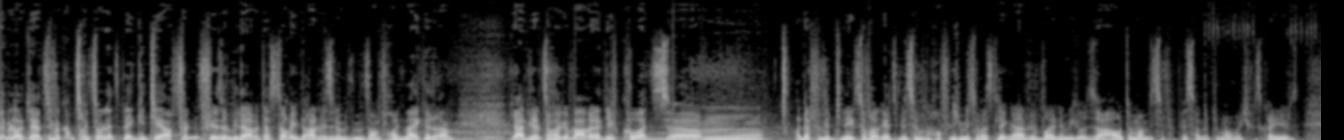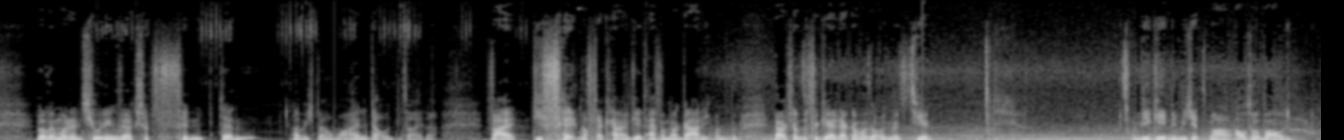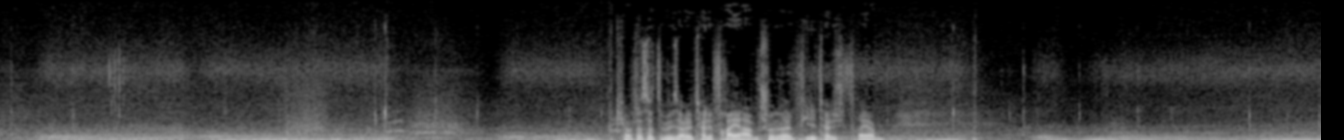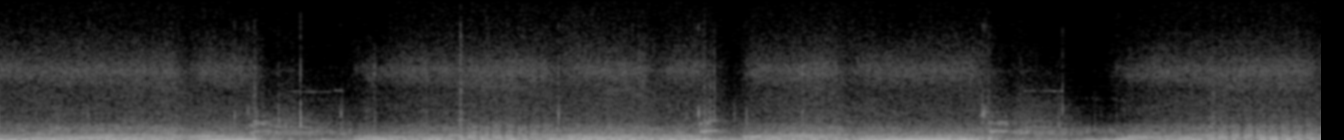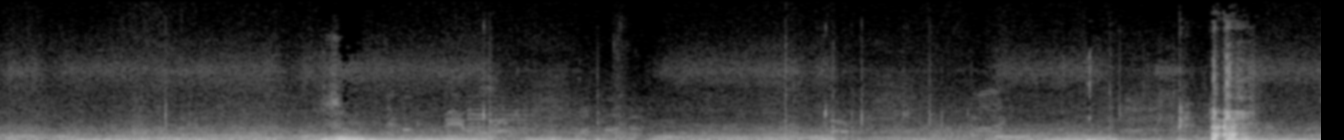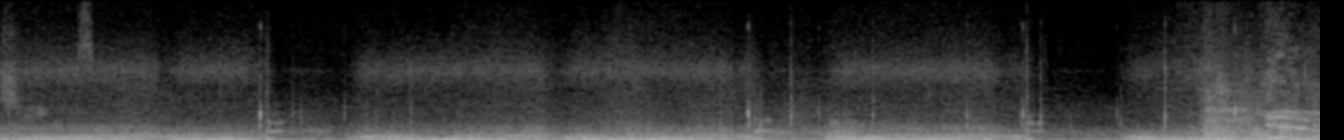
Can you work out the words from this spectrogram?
liebe Leute, herzlich willkommen zurück zu Let's Play GTA 5. Wir sind wieder mit der Story dran. Wir sind mit unserem Freund Michael dran. Ja, die letzte Folge war relativ kurz. Ähm, und dafür wird die nächste Folge jetzt ein bisschen, hoffentlich ein bisschen was länger. Wir wollen nämlich unser Auto mal ein bisschen verbessern. Warte mal, ich muss gerade hier irgendwie mal eine Tuning-Werkstatt finden. Habe ich da auch mal eine? Da unten ist eine. Weil die Felgen auf der Karre geht einfach mal gar nicht. Und wir haben schon so viel Geld, da können wir es auch investieren. Wir gehen nämlich jetzt mal Auto bauen. Ich hoffe, dass wir zumindest alle Teile frei haben. Schon oder viele Teile frei haben.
